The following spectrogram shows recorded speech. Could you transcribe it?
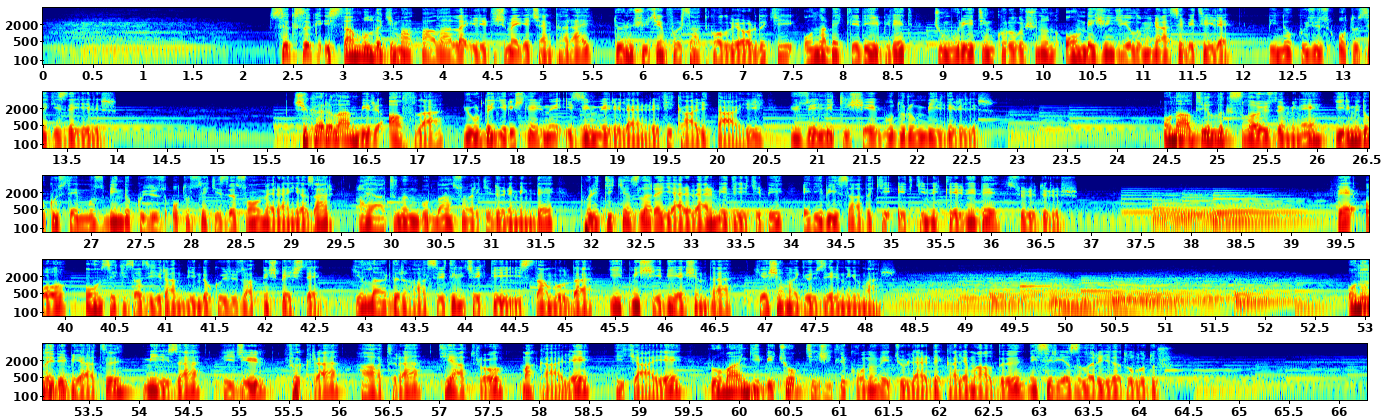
Sık sık İstanbul'daki matbaalarla iletişime geçen Karay, dönüş için fırsat kolluyordu ki ona beklediği bilet Cumhuriyet'in kuruluşunun 15. yılı münasebetiyle 1938'de gelir. Çıkarılan bir afla yurda girişlerine izin verilen Refik Halit dahil 150 kişiye bu durum bildirilir. 16 yıllık Sıla özlemine 29 Temmuz 1938'de son veren yazar, hayatının bundan sonraki döneminde politik yazılara yer vermediği gibi edebi sahadaki etkinliklerini de sürdürür. Ve o 18 Haziran 1965'te yıllardır hasretini çektiği İstanbul'da 77 yaşında yaşama gözlerini yumar. Onun edebiyatı, miza, hiciv, fıkra, hatıra, tiyatro, makale, hikaye, roman gibi çok çeşitli konu ve türlerde kaleme aldığı nesir yazılarıyla doludur.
